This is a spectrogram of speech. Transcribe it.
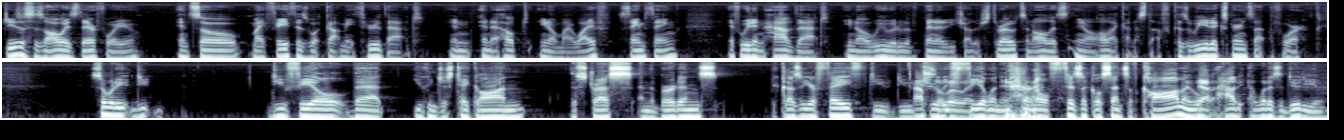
Jesus is always there for you. And so my faith is what got me through that. And, and it helped, you know, my wife, same thing. If we didn't have that, you know, we would have been at each other's throats and all this, you know, all that kind of stuff because we had experienced that before. So what do you, do you do you feel that you can just take on the stress and the burdens because of your faith? Do you do you truly feel an internal physical sense of calm? And Yeah. how do, what does it do to you?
